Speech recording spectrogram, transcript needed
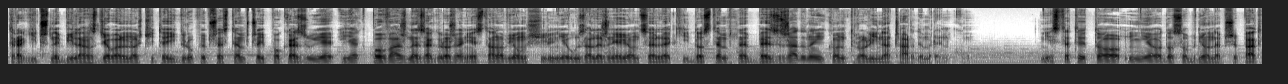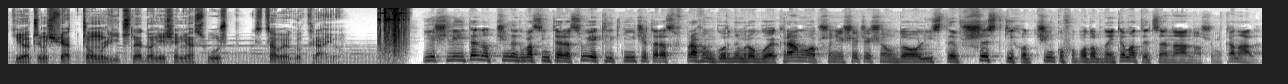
Tragiczny bilans działalności tej grupy przestępczej pokazuje, jak poważne zagrożenie stanowią silnie uzależniające leki dostępne bez żadnej kontroli na czarnym rynku. Niestety to nieodosobnione przypadki, o czym świadczą liczne doniesienia służb z całego kraju. Jeśli ten odcinek Was interesuje, kliknijcie teraz w prawym górnym rogu ekranu, a przeniesiecie się do listy wszystkich odcinków o podobnej tematyce na naszym kanale.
